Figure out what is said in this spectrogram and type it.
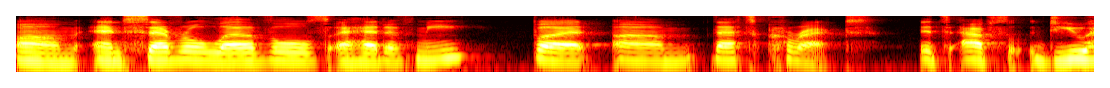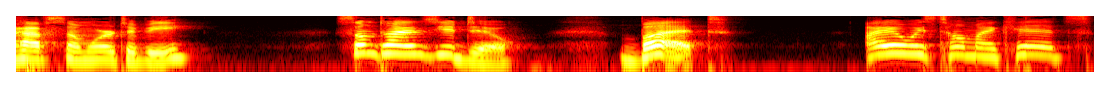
um, and several levels ahead of me, but um, that's correct. It's absolutely. Do you have somewhere to be? Sometimes you do. But I always tell my kids,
